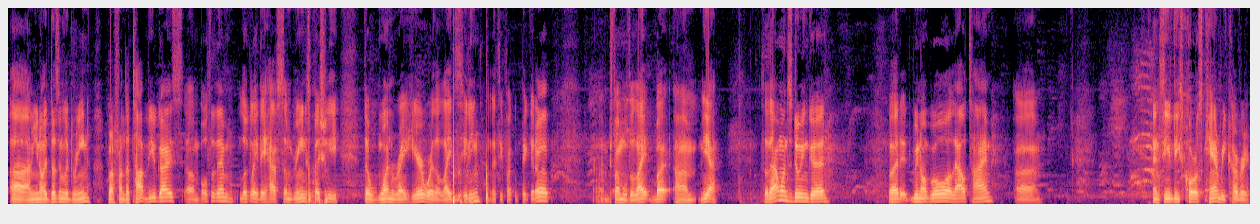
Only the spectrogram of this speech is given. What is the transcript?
uh, you know, it doesn't look green. But from the top view, guys, um, both of them look like they have some green, especially the one right here where the light's hitting. Let's see if I could pick it up um, if I move the light. But um, yeah, so that one's doing good but it, you know we'll allow time uh, and see if these corals can recover.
